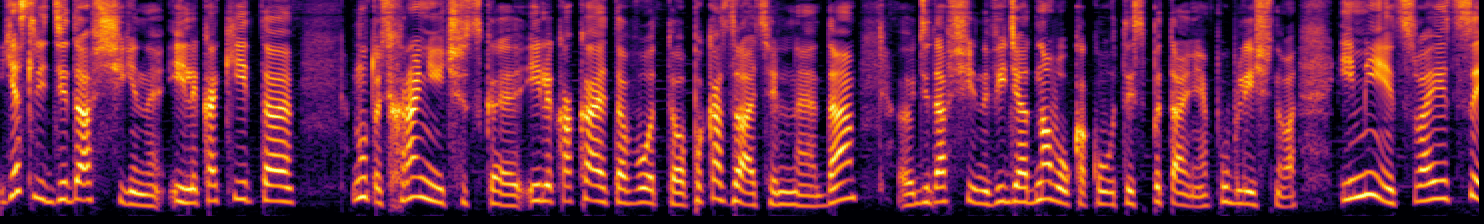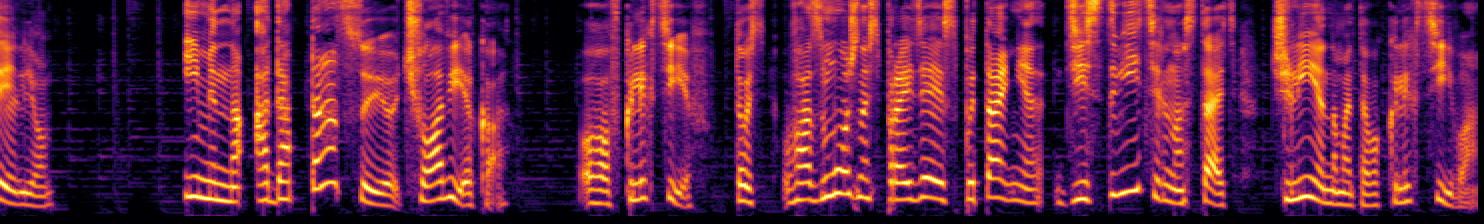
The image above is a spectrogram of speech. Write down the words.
если дедовщина или какие-то ну, то есть хроническая или какая-то вот э, показательная, да, э, дедовщина в виде одного какого-то испытания публичного, имеет своей целью именно адаптацию человека э, в коллектив – то есть возможность, пройдя испытание, действительно стать членом этого коллектива.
